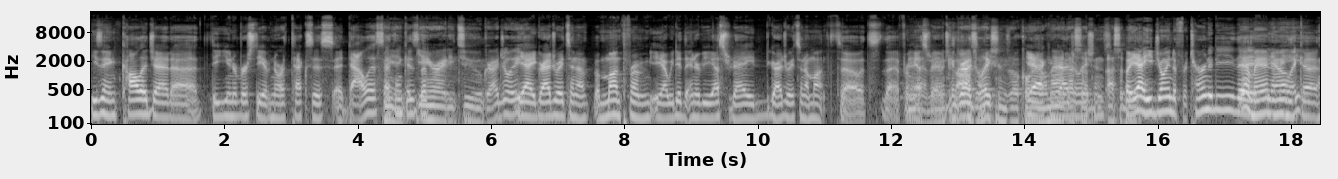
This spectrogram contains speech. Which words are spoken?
he's in college at uh, the University of North Texas at Dallas. I think is getting the ready to graduate. Yeah, he graduates in a, a month from. Yeah, we did the interview yesterday. He graduates in a month, so it's the, from Yeah, yesterday. is awesome. Congratulations, though, Corey, Yeah, on that. That's a- congratulations. That's a, but big- yeah, he joined a fraternity. That, Yeah, man, You I know, mean, like he- uh,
